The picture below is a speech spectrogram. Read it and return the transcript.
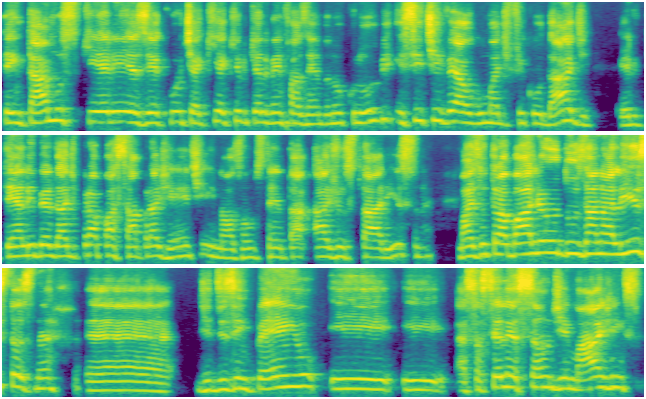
tentarmos que ele execute aqui aquilo que ele vem fazendo no clube e se tiver alguma dificuldade, ele tem a liberdade para passar para a gente e nós vamos tentar ajustar isso, né? Mas o trabalho dos analistas, né, é, de desempenho e, e, essa seleção de imagens,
